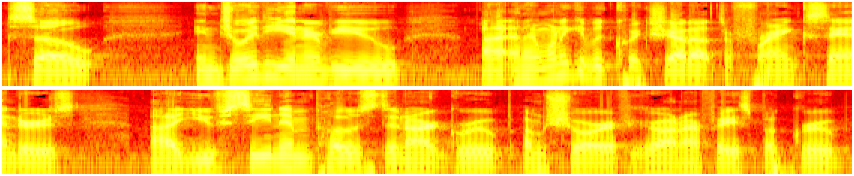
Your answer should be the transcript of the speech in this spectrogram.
So, enjoy the interview uh, and I want to give a quick shout out to Frank Sanders. Uh, you've seen him post in our group, I'm sure, if you're on our Facebook group.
